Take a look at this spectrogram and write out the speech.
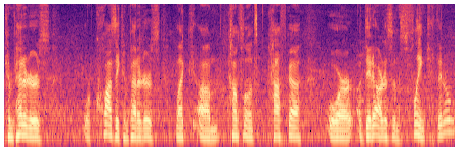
competitors, or quasi-competitors, like um, Confluent's, Kafka, or a data Artisans' Flink, they don't,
